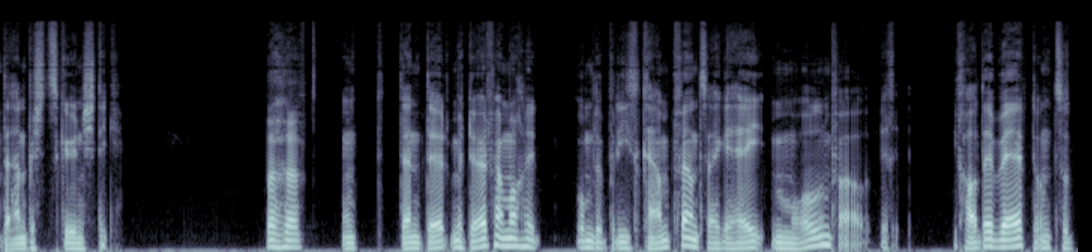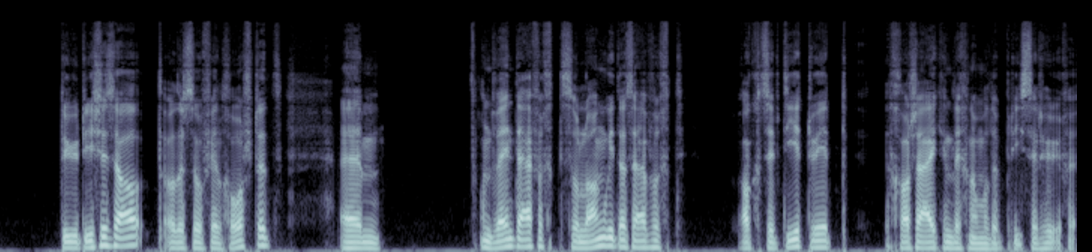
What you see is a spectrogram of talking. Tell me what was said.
dann bist du zu günstig. Aha. Und dann dürfen wir dürfen auch mal nicht um den Preis kämpfen und sagen, hey, mal im Fall, ich, ich habe den Wert und so teuer ist es halt oder so viel kostet es. Ähm, und wenn du einfach, solange wie das einfach akzeptiert wird, kannst du eigentlich nochmal den Preis erhöhen.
